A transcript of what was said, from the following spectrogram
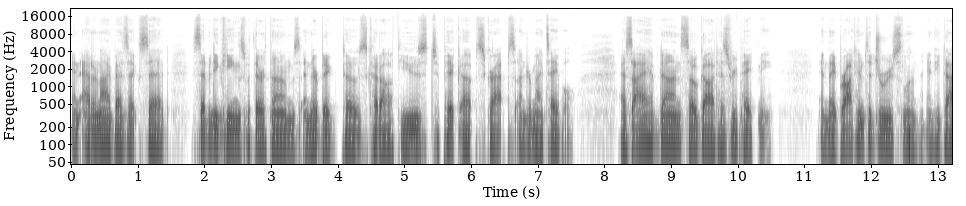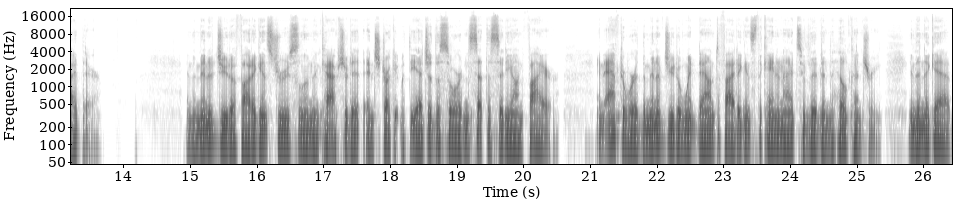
And Adoni Bezek said, Seventy kings with their thumbs and their big toes cut off used to pick up scraps under my table. As I have done, so God has repaid me. And they brought him to Jerusalem, and he died there. And the men of Judah fought against Jerusalem and captured it and struck it with the edge of the sword and set the city on fire. And afterward the men of Judah went down to fight against the Canaanites who lived in the hill country, in the Negeb,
